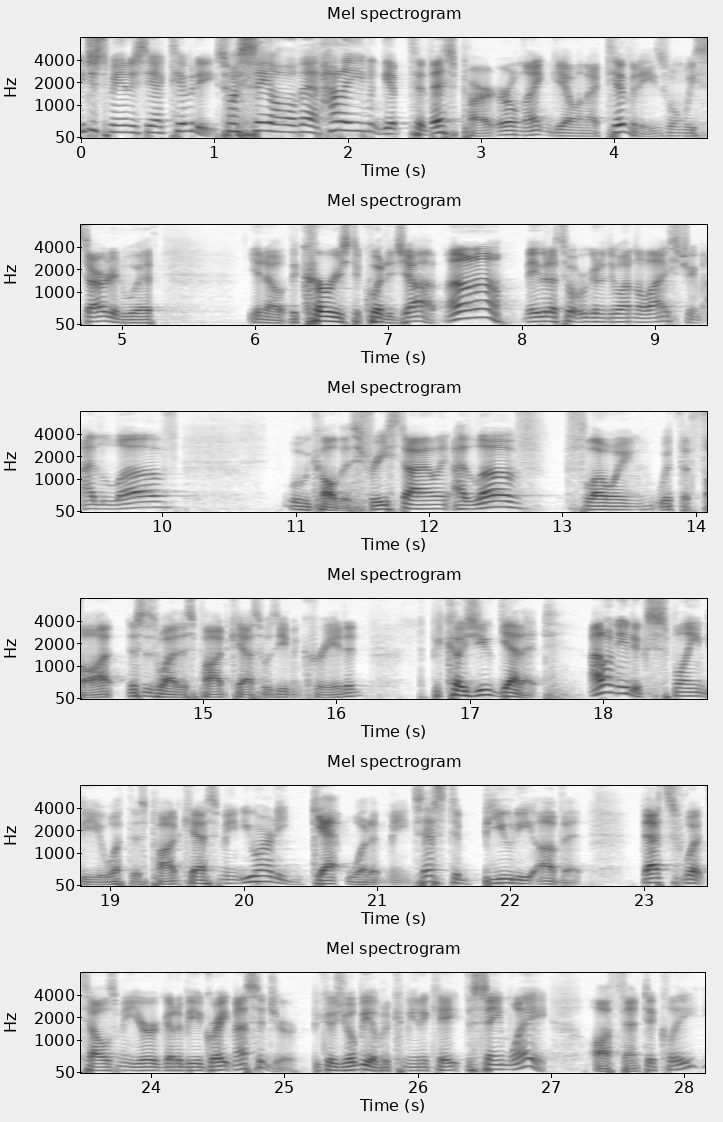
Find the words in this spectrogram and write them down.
he just managed the activity. So I say all of that. How did I even get to this part, Earl Nightingale and activities, when we started with, you know, the courage to quit a job? I don't know. Maybe that's what we're going to do on the live stream. I love what we call this freestyling. I love flowing with the thought. This is why this podcast was even created, because you get it I don't need to explain to you what this podcast means. You already get what it means. That's the beauty of it. That's what tells me you're going to be a great messenger because you'll be able to communicate the same way, authentically,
